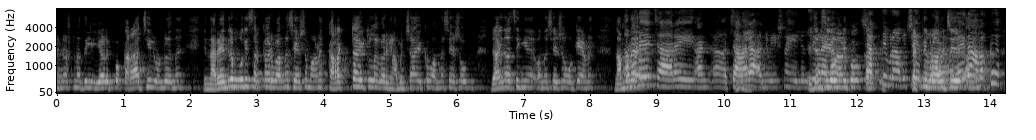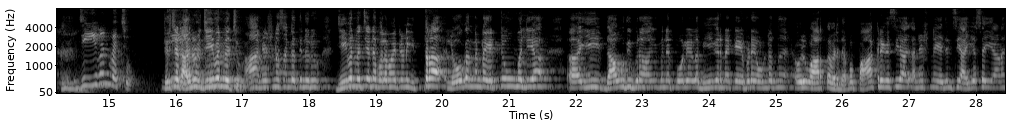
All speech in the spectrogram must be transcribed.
അന്വേഷണത്തിൽ ഇയാൾ ഇപ്പോൾ കറാച്ചിയിലുണ്ട് എന്ന് നരേന്ദ്രമോദി സർക്കാർ വന്ന ശേഷമാണ് കറക്റ്റ് ആയിട്ടുള്ള വിവരങ്ങൾ. അമിത്ഷായൊക്കെ വന്ന ശേഷവും രാജ്നാഥ് സിംഗ് വന്ന ശേഷവും ഒക്കെയാണ് നമ്മുടെ ചാര അന്വേഷണ ഏജൻസികളാണ് ശക്തി പ്രാപിച്ചു അവർക്ക് ജീവൻ വെച്ചു. തീർച്ചയായിട്ടും. അതിനൊരു. ജീവൻ വെച്ചു. ആ അന്വേഷണ സംഘത്തിനൊരു ജീവൻ വെച്ചതിന്റെ ഫലമായിട്ടാണ് ഇത്ര ലോകം കണ്ട ഏറ്റവും വലിയ ഈ ദാവൂദ് ഇബ്രാഹിമിനെ പോലെയുള്ള ഭീകരനൊക്കെ എവിടെ ഉണ്ടെന്ന് ഒരു വാർത്ത വരുന്നത്. അപ്പോൾ പാക് രഹസ്യ അന്വേഷണ ഏജൻസി ഐ എസ് ഐ ആണ്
